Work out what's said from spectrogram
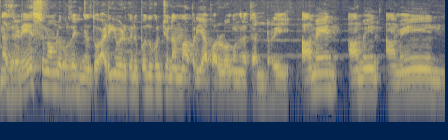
నజరడేస్తున్నాంలో కృతజ్ఞతలతో అడిగి వేడుకొని పొందుకుంటున్నాం మా ప్రియా పరలోకం తండ్రి. Amen amen amen.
